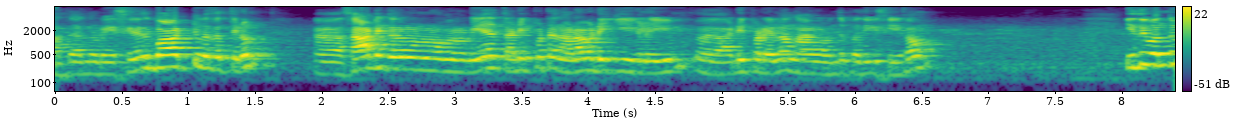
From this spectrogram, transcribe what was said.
அதனுடைய செயல்பாட்டு விதத்திலும் சாட்டை தலைவர்களுடைய தனிப்பட்ட நடவடிக்கைகளையும் அடிப்படையில் நாங்கள் வந்து பதிவு செய்கிறோம் இது வந்து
